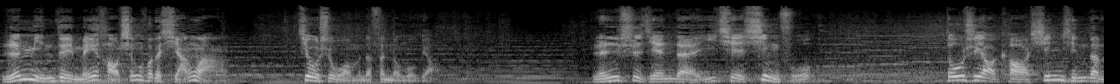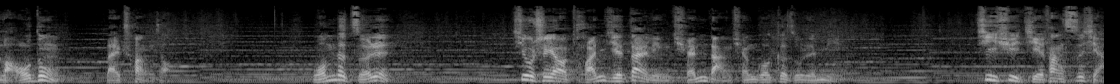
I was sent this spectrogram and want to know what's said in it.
人民对美好生活的向往，就是我们的奋斗目标。人世间的一切幸福，都是要靠辛勤的劳动来创造。我们的责任，就是要团结带领全党全国各族人民，继续解放思想，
